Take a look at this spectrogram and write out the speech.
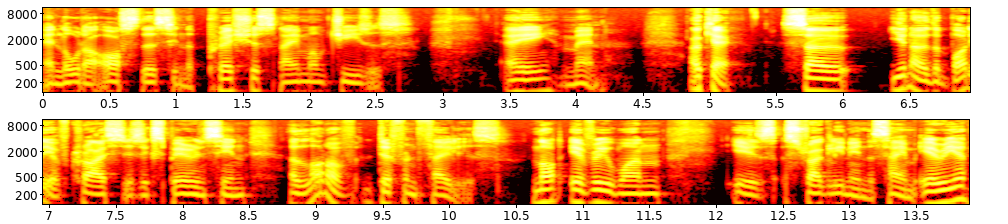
And Lord, I ask this in the precious name of Jesus. Amen. Okay, so, you know, the body of Christ is experiencing a lot of different failures. Not everyone is struggling in the same area.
